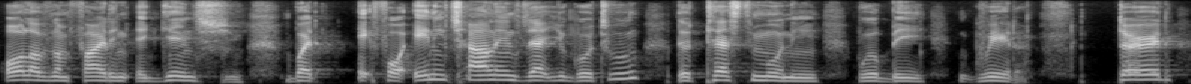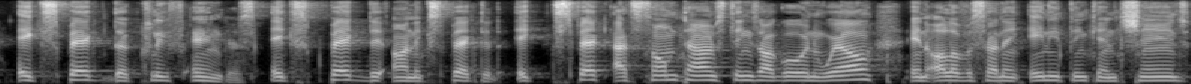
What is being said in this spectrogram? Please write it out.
all of them fighting against you. But for any challenge that you go through, the testimony will be greater. Third, expect the cliffhangers. Expect the unexpected. Expect at sometimes things are going well and all of a sudden anything can change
